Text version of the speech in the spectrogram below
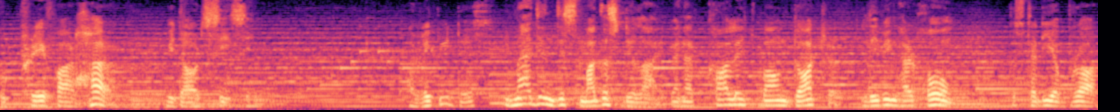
would pray for her without ceasing. I repeat this. Imagine this mother's delight when her college bound daughter leaving her home to study abroad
